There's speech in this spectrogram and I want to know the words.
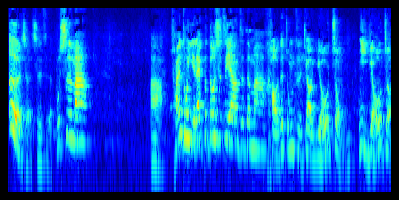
恶者之子，不是吗？啊，传统以来不都是这样子的吗？好的种子叫有种，你有种；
